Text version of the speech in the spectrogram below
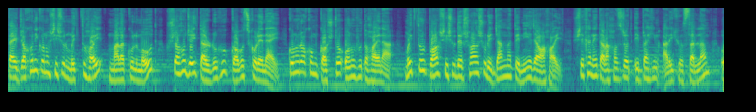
তাই যখনই কোনো শিশুর মৃত্যু হয়, মালাকুল মৌত সহজেই তার রুহু কবচ করে নেয়। কোনো রকম কষ্ট অনুভূত হয় না। মৃত্যুর পর শিশুদের সরাসরি জান্নাতে নিয়ে যাওয়া হয়। সেখানে তারা হজরত ইব্রাহিম আলিহাসাল্লাম ও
